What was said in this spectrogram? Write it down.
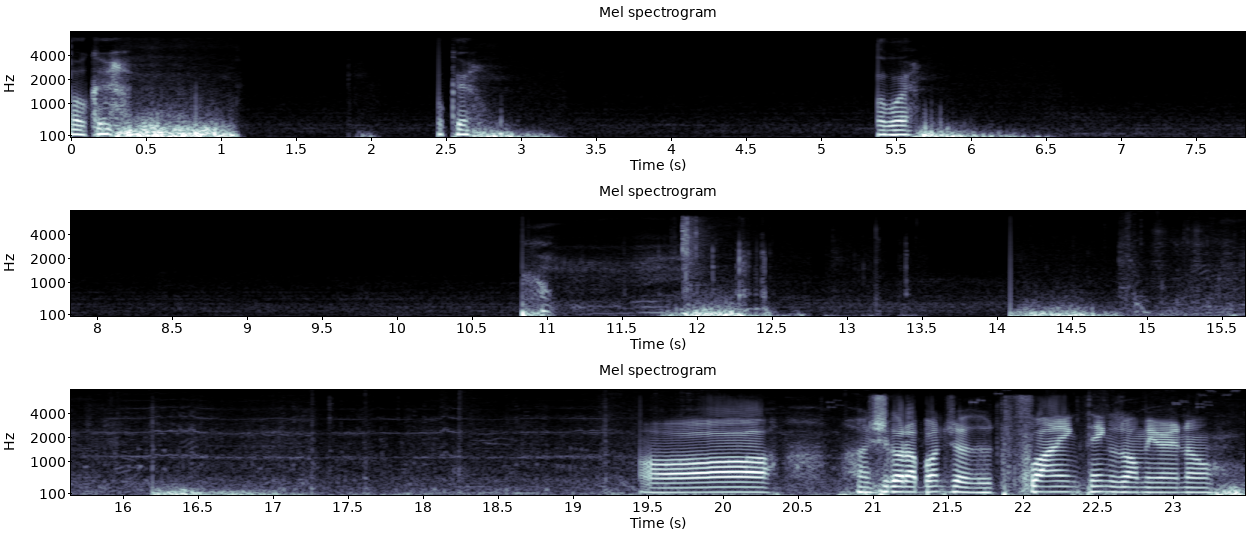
Okay. Okay bye bye Oh, I just got a bunch of flying things on me right now.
